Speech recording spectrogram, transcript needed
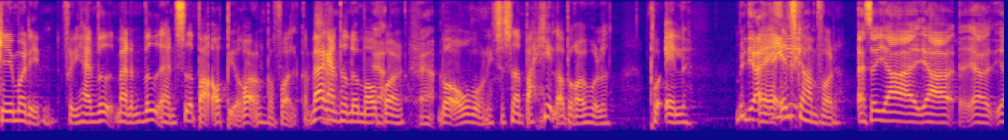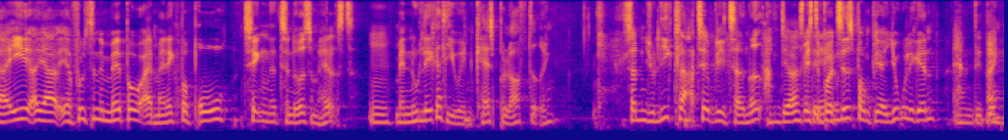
gamer det den. Fordi han ved, man ved, at han sidder bare op i røven på folk. Og hver gang der er noget med, Ja, oprøven, ja. med overvågning, så sidder han bare helt op i røvhullet på alle. Men jeg, Og jeg elsker ham for det. Altså, jeg, jeg, jeg, jeg, er jeg, jeg er fuldstændig med på, at man ikke må bruge tingene til noget som helst. Mm. Men nu ligger de jo i en kasse på loftet, ikke? Så er den jo lige klar til at blive taget ned, Jamen, det er også hvis det, det, på et tidspunkt bliver jul igen. Jamen, det er det.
